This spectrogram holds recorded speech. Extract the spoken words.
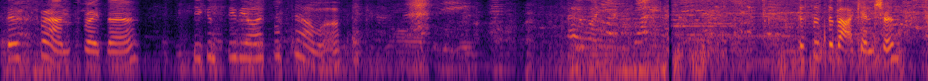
There's France right there. You can see the Eiffel Tower. This is the back entrance.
